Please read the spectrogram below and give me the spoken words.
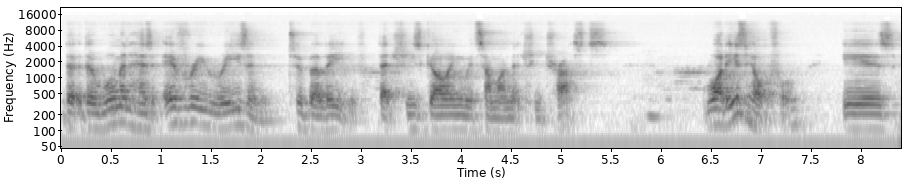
the, the woman has every reason to believe that she's going with someone that she trusts. What is helpful is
